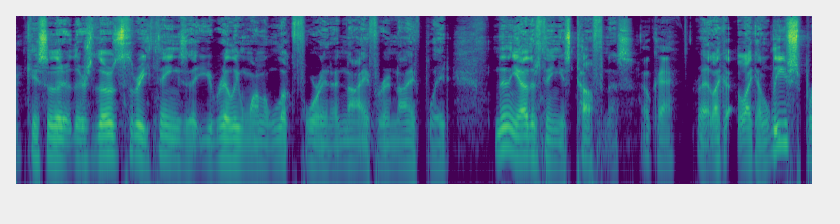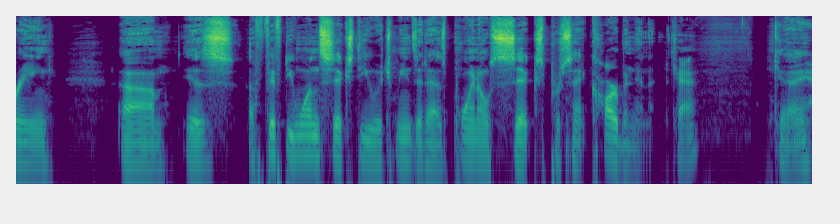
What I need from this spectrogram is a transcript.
Okay, so there, there's those three things that you really want to look for in a knife or a knife blade. And then the other thing is toughness Okay. right? Like a, like a leaf spring um, is a 5160, which means it has 0.06 percent carbon in it. Okay. Okay,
